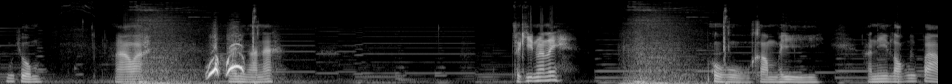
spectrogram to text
คุณผู้ชม มาว่ะได้หนึ่งอันนะ สกินมาเลย โอ้โหคัมพี อันนี้ล็อกหรือเปล่า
